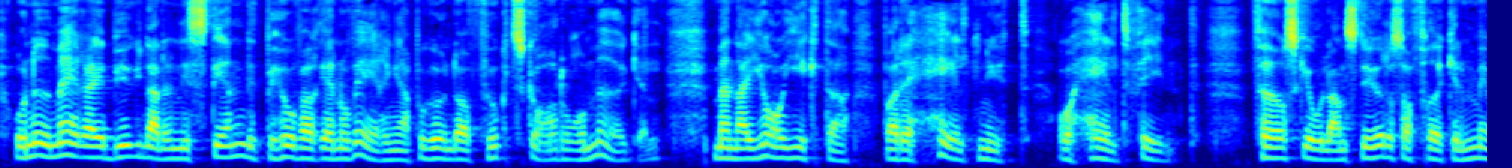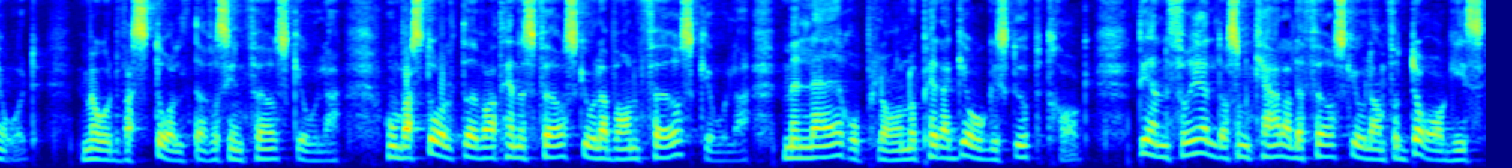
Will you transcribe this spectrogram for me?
och numera är byggnaden i ständigt behov av renoveringar på grund av fuktskador och mögel. Men när jag gick där var det helt nytt och helt fint. Förskolan styrdes av fröken Maud. Maud var stolt över sin förskola. Hon var stolt över att hennes förskola var en förskola med läroplan och pedagogiskt uppdrag. Den förälder som kallade förskolan för dagis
